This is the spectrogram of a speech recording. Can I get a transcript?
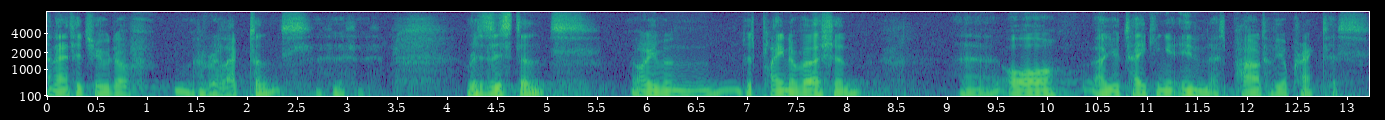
an attitude of reluctance, resistance, or even just plain aversion? Uh, or are you taking it in as part of your practice?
